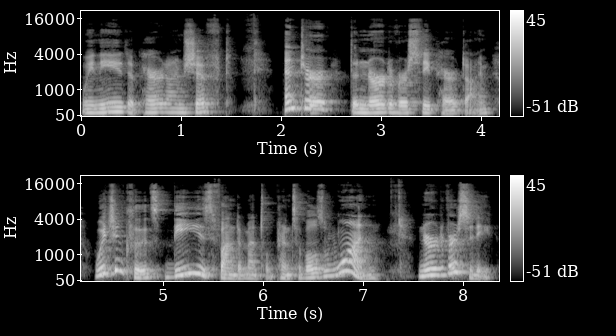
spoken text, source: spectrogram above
we need a paradigm shift? Enter the neurodiversity paradigm, which includes these fundamental principles. One, neurodiversity,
